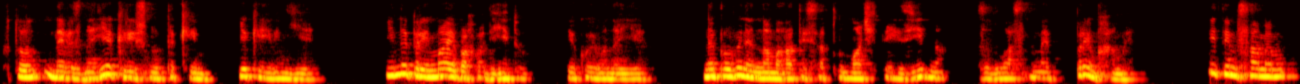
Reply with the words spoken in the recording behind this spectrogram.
хто не визнає Кришну таким, який він є, і не приймає Бхагавадгіту, якою вона є, не повинен намагатися тлумачити її згідно з власними примхами і тим самим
